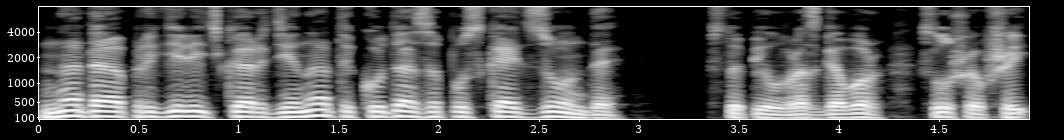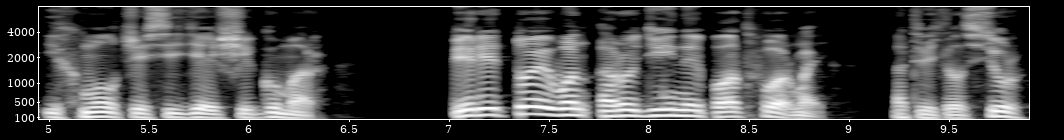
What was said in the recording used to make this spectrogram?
«Надо определить координаты, куда запускать зонды», — вступил в разговор слушавший их молча сидящий Гумар. «Перед той вон орудийной платформой», — ответил Сюр,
